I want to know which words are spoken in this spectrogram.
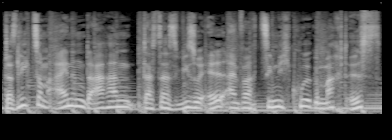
Das liegt zum einen daran, dass das visuell einfach ziemlich cool gemacht ist,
